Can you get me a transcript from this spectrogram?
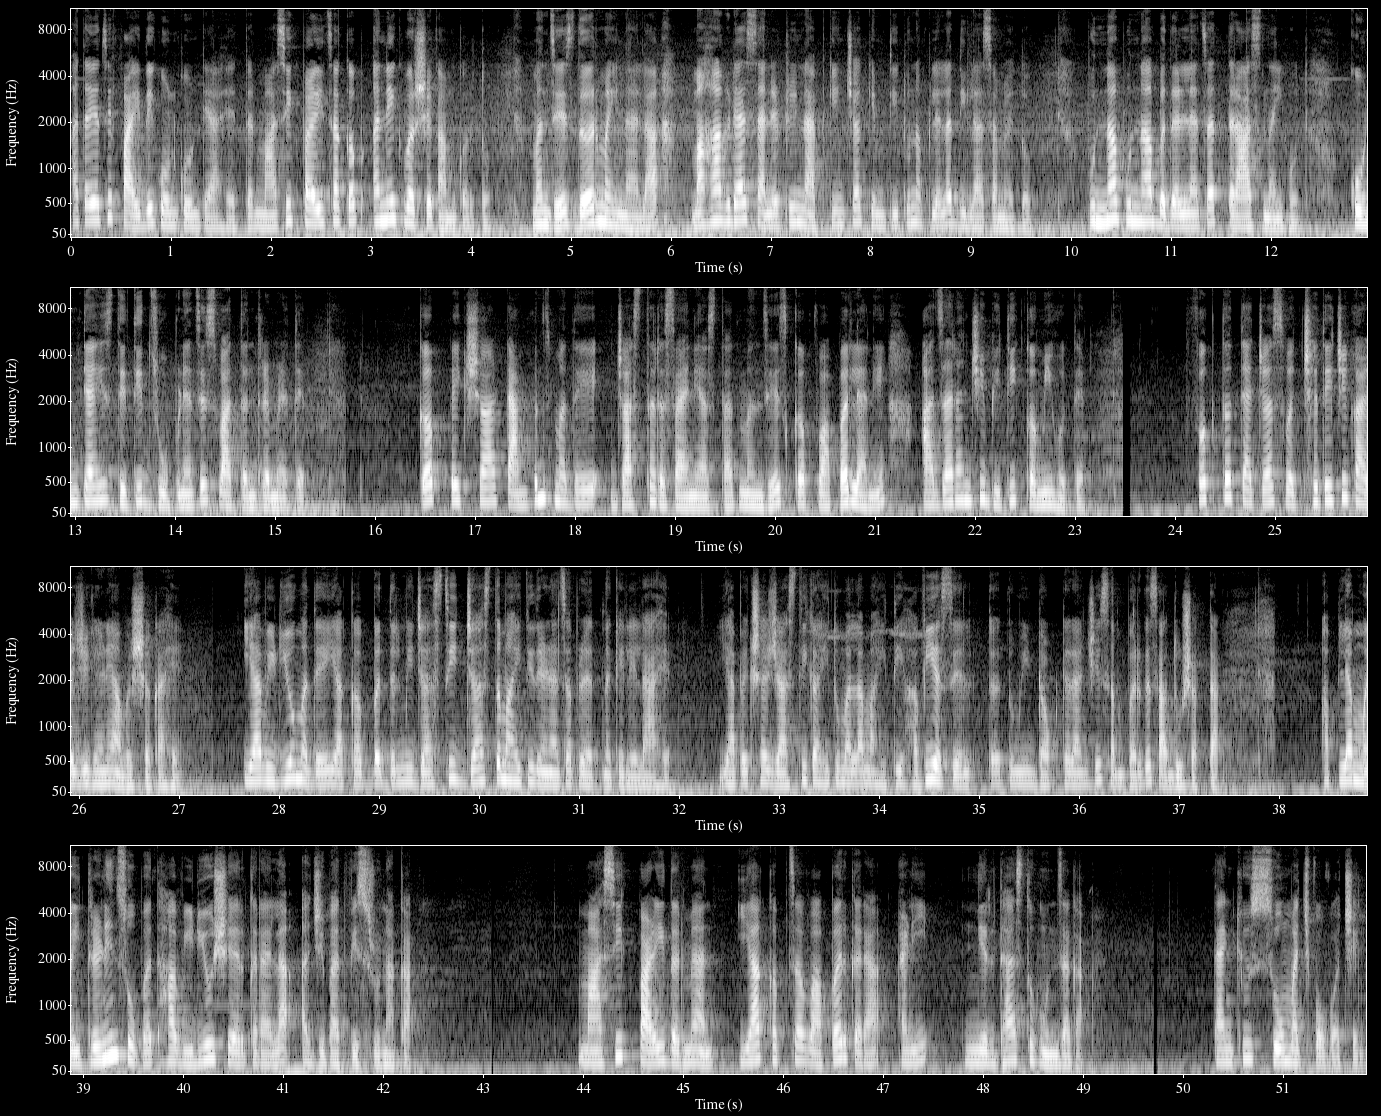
आता याचे फायदे कोणकोणते आहेत? तर मासिक पाळीचा कप अनेक वर्षे काम करतो. म्हणजेच दर महिन्याला महागड्या सॅनिटरी नॅपकिनच्या किमतीतून आपल्याला दिलासा मिळतो. पुन्हा पुन्हा बदलण्याचा त्रास नाही होत. कोणत्याही स्थितीत झोपण्याचे स्वातंत्र्य मिळते. कपपेक्षा टॅम्पन्समध्ये जास्त रसायने असतात. म्हणजेच कप वापरल्याने आजारांची भीती कमी होते. फक्त त्याच्या स्वच्छतेची काळजी घेणे आवश्यक आहे. या व्हिडिओमध्ये या कपबद्दल मी जास्तीत जास्त माहिती देण्याचा प्रयत्न केलेला आहे. यापेक्षा जास्ती काही तुम्हाला माहिती हवी असेल तर तुम्ही डॉक्टरांशी संपर्क साधू शकता. आपल्या मैत्रिणींसोबत हा व्हिडिओ शेअर करायला अजिबात विसरू नका. मासिक पाळी दरम्यान या कपचा वापर करा आणि निर्धास्त होऊन जगा. Thank you so much for watching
